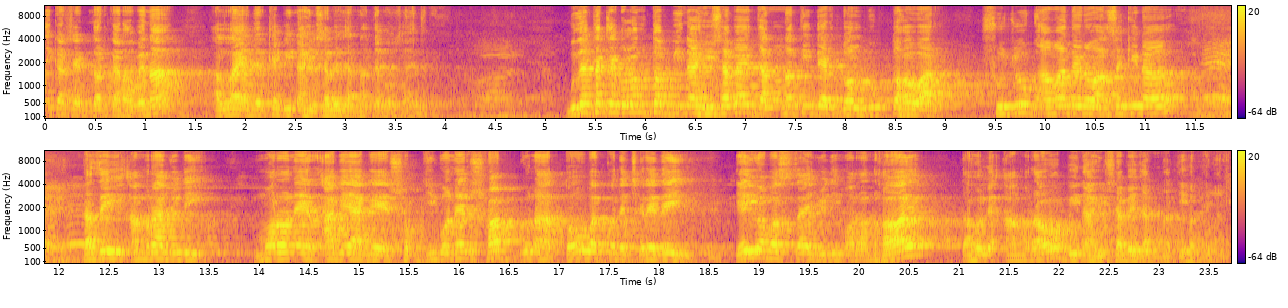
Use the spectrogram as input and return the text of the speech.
নিকাশের দরকার হবে না। আল্লাহ এদেরকে বিনা হিসাবে জান্নাতে পৌঁছায় দেবে। বুঝে থাকলে বলুন তো, বিনা হিসাবে জান্নাতীদের দলভুক্ত হওয়ার সুযোগ আমাদেরও আছে কিনা? কাজেই আমরা যদি মরণের আগে আগে সব জীবনের সব গুণা তৌবা করে ছেড়ে দেই। এই অবস্থায় যদি মরণ হয়, তাহলে আমরাও বিনা হিসাবে জান্নাতি হতে পারি।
